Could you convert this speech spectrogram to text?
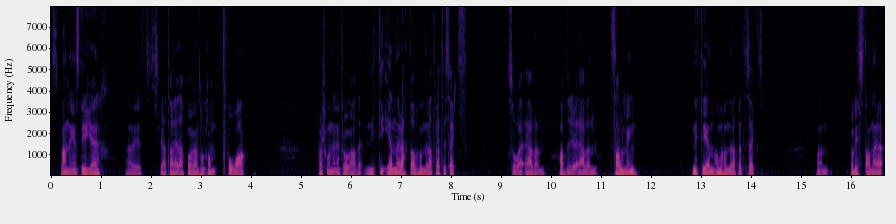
Spänningen stiger. Jag ska ta reda på vem som kom tvåa. Personen i fråga hade 91 rätt av 136. Så även, hade ju även Salming 91 av 136. Men på listan är det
